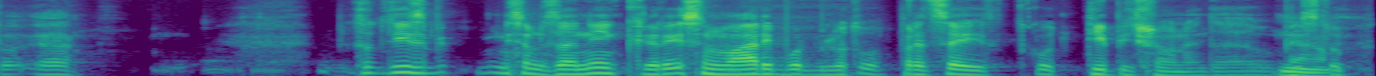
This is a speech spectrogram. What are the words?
pa, ja. Tudi jaz, mislim, za nek resen Maribor bi bilo to precej tipično. Ne, v bistvu, ja.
